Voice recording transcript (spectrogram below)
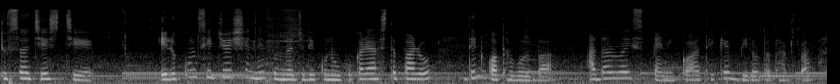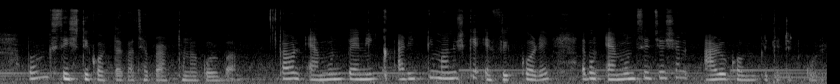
to suggest যে, এরকম সিচুয়েশনে তোমরা যদি কোনো উপকারে আসতে পারো দেন কথা বলবা। আদারওয়াইজ প্যানিক করা থেকে বিরত থাকবা বরং সৃষ্টিকর্তার কাছে প্রার্থনা করবা। কারণ এমন প্যানিক আরেকটি মানুষকে এফেক্ট করে এবং এমন সিচুয়েশান আরও কমপ্লিকেটেড করে।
